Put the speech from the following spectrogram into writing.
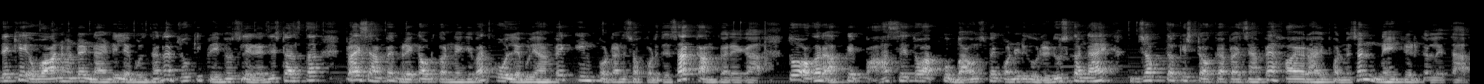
देखिए 190 लेवल था ना, जो कि प्रीवियसली रेजिस्टेंस था प्राइस यहाँ पे ब्रेकआउट करने के बाद वो लेवल यहाँ पे इंपोर्टेंट सपोर्ट जैसा काम करेगा। तो अगर आपके पास है तो आपको बाउंस में क्वांटिटी को रिड्यूस करना है, जब तक स्टॉक का प्राइस यहाँ पे हायर हाई फॉर्मेशन नहीं क्रिएट कर लेता।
